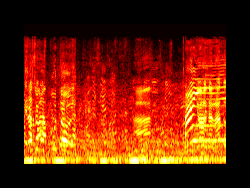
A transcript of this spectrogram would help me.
Que no somos putos. Ah. Bye. ¿Qué vas a hacer rato?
